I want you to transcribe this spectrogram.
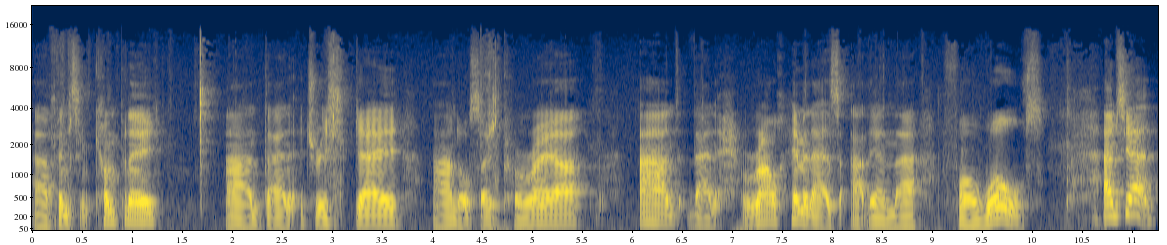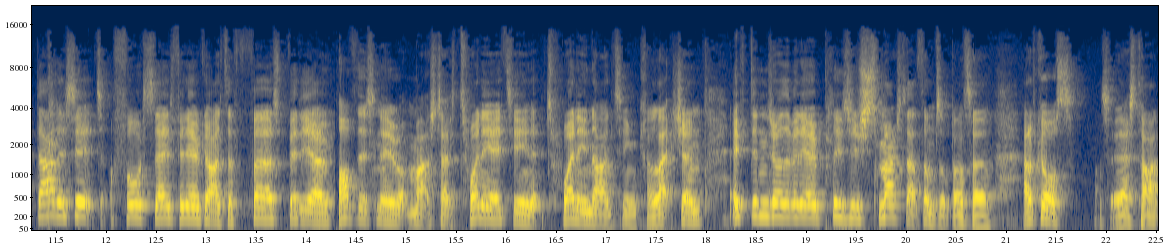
uh, Vincent Kompany, and then Idris Gueye, and also Pereira and then Raul Jimenez at the end there for Wolves. Um, so yeah, that is it for today's video guys, the first video of this new Match Attax 2018-2019 collection. If you did enjoy the video, please do smash that thumbs up button, and of course, I'll see you next time.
